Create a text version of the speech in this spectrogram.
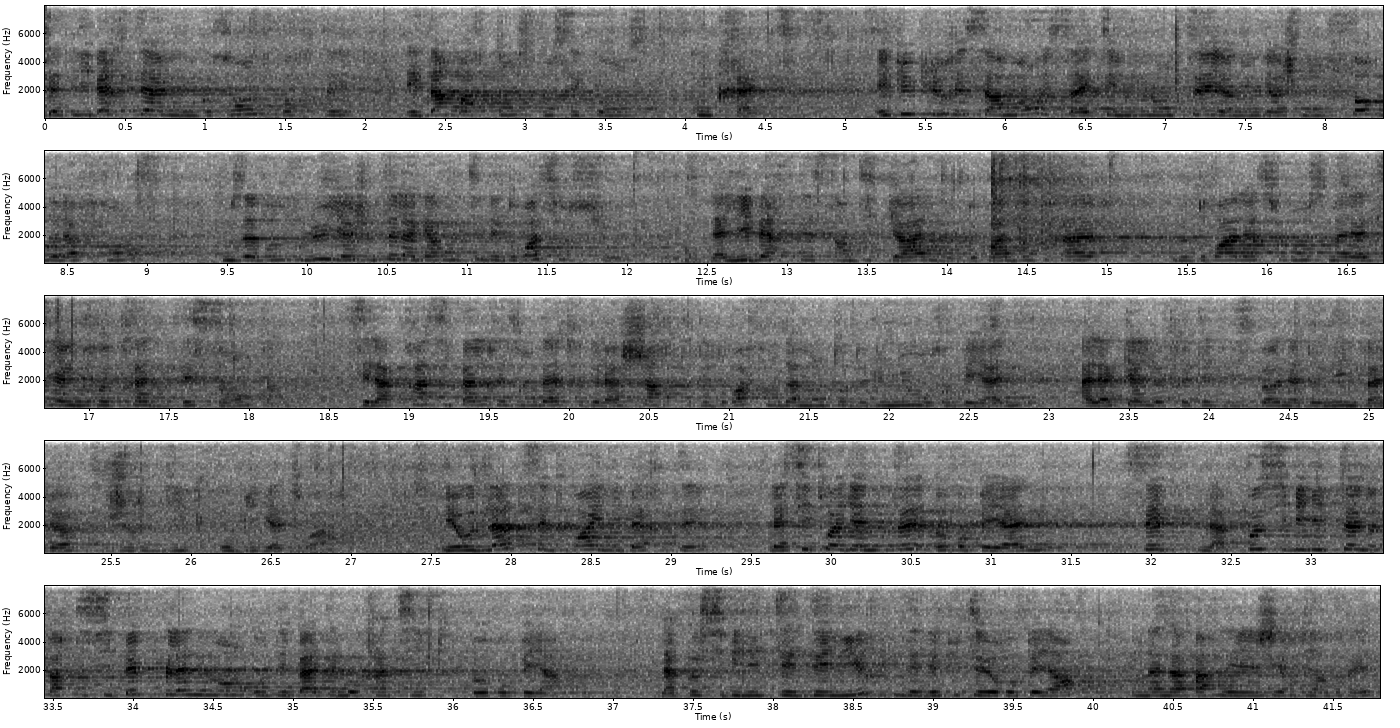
Cette liberté a une grande portée et d'importantes conséquences concrètes. Et puis plus récemment, et ça a été une volonté et un engagement fort de la France, nous avons voulu y ajouter la garantie des droits sociaux, la liberté syndicale, le droit de grève, le droit à l'assurance maladie à une retraite décente. C'est la principale raison d'être de la Charte des droits fondamentaux de l'Union européenne, à laquelle le traité de Lisbonne a donné une valeur juridique obligatoire. Et au-delà de ces droits et libertés, la citoyenneté européenne, c'est la possibilité de participer pleinement au débat démocratique européen la possibilité d'élire des députés européens, on en a parlé, j'y reviendrai,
